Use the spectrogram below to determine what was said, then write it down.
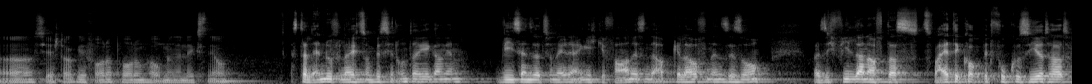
äh, sehr starke Fahrerpaarung haben in den nächsten Jahren. Ist der Lando vielleicht so ein bisschen untergegangen, wie sensationell er eigentlich gefahren ist in der abgelaufenen Saison, weil sich viel dann auf das zweite Cockpit fokussiert hat?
